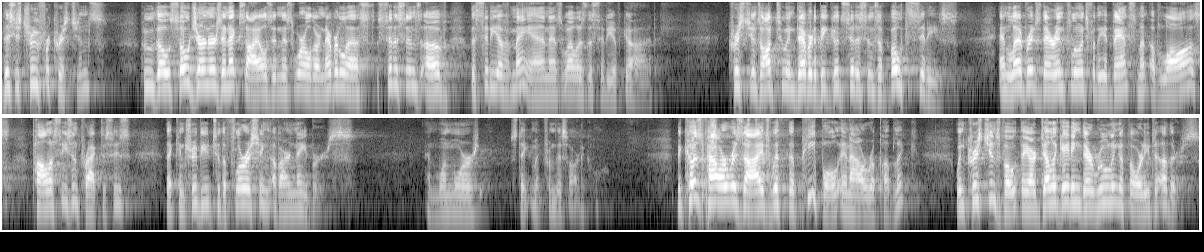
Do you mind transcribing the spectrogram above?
This is true for Christians, who, though sojourners and exiles in this world, are nevertheless citizens of the city of man as well as the city of God. Christians ought to endeavor to be good citizens of both cities and leverage their influence for the advancement of laws, policies, and practices that contribute to the flourishing of our neighbors. And one more statement from this article. Because power resides with the people in our republic, when Christians vote, they are delegating their ruling authority to others.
